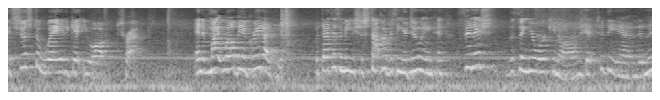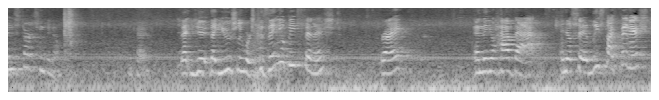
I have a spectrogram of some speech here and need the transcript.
it's just a way to get you off track. And it might well be a great idea, but that doesn't mean you should stop everything you're doing and finish the thing you're working on, get to the end, and then start something else. Okay? That that usually works because then you'll be finished, right? And then you'll have that, and you'll say, at least I finished.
